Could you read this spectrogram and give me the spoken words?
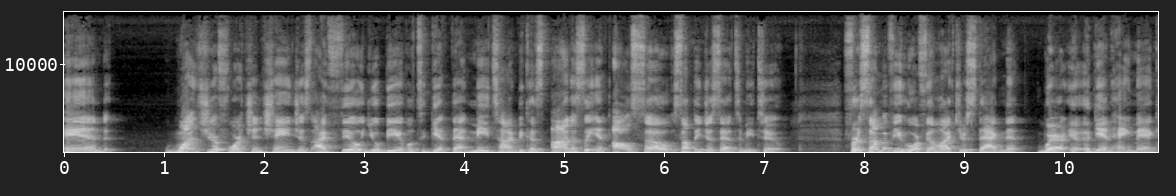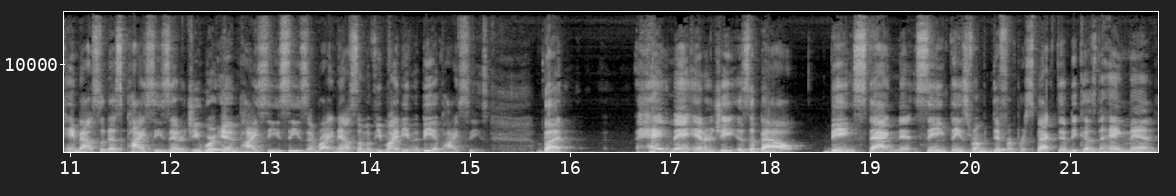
And once your fortune changes, I feel you'll be able to get that me time because honestly, and also something just said to me too. For some of you who are feeling like you're stagnant, where again, Hangman came out, so that's Pisces energy. We're in Pisces season right now. Some of you might even be a Pisces. But Hangman energy is about being stagnant, seeing things from a different perspective because the Hangman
